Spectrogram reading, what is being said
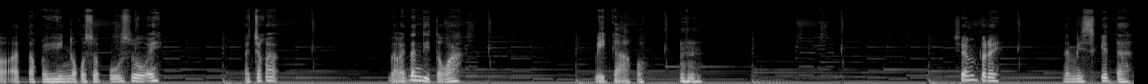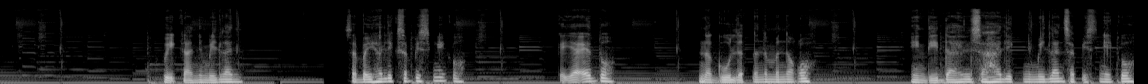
Uh, at ako'y ako sa puso eh. At saka, bakit nandito ka? Wika ako. Siyempre, namiss kita. Wika ni Milan. Sabay halik sa pisngi ko. Kaya eto, nagulat na naman ako. Hindi dahil sa halik ni Milan sa pisngi ko.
